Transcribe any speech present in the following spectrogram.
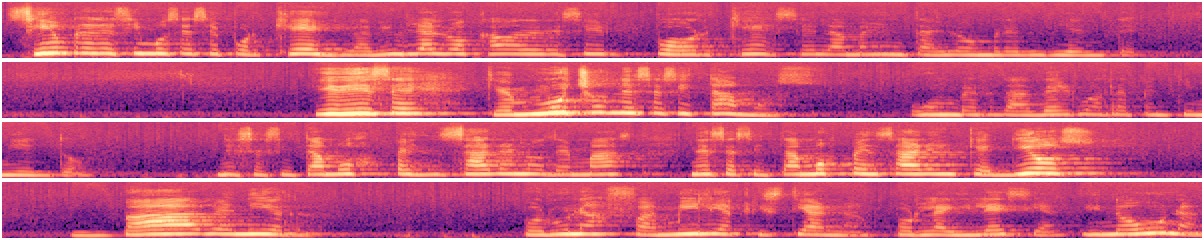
Siempre decimos ese por qué. La Biblia lo acaba de decir. ¿Por qué se lamenta el hombre viviente? Y dice que muchos necesitamos un verdadero arrepentimiento. Necesitamos pensar en los demás. Necesitamos pensar en que Dios va a venir por una familia cristiana, por la iglesia, y no una,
